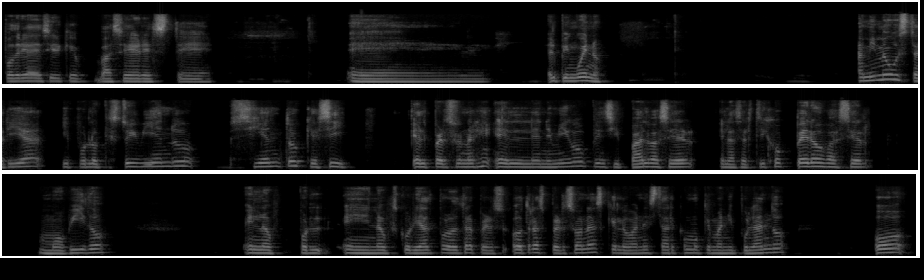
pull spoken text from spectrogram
podría decir que va a ser este eh, el pingüino. A mí me gustaría, y por lo que estoy viendo, siento que sí, el personaje, el enemigo principal va a ser el acertijo, pero va a ser movido en la, por- en la oscuridad por otra otras personas que lo van a estar como que manipulando o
